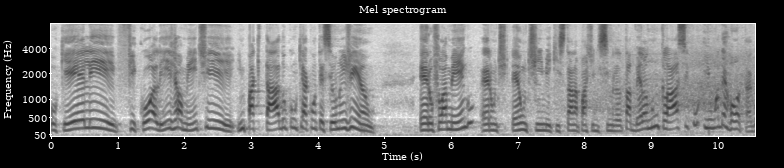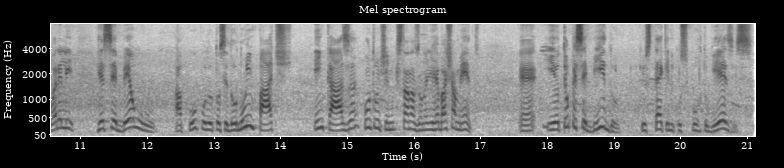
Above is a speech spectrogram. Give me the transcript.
porque ele ficou ali realmente impactado com o que aconteceu no Engenhão. Era o Flamengo, era um, é um time que está na parte de cima da tabela, num clássico e uma derrota. Agora ele recebeu o apupo do torcedor no empate em casa contra um time que está na zona de rebaixamento. É, e eu tenho percebido que os técnicos portugueses,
